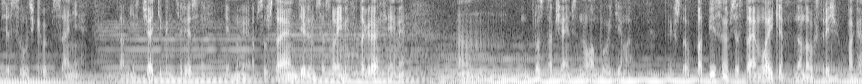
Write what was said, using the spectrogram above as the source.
все ссылочки в описании. Там есть чатик интересный, где мы обсуждаем, делимся своими фотографиями, просто общаемся на ламповые темы. Так что подписываемся, ставим лайки. До новых встреч. Пока.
